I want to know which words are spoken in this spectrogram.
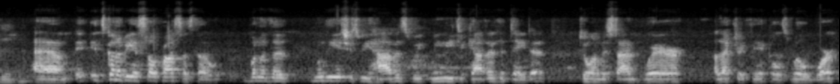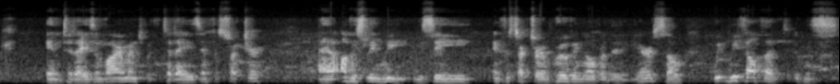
Mm-hmm. Um, it, it's going to be a slow process, though. One of the one of the issues we have is we, we need to gather the data to understand where electric vehicles will work in today's environment with today's infrastructure. Uh, obviously, we, we see infrastructure improving over the years, so we, we felt that it was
